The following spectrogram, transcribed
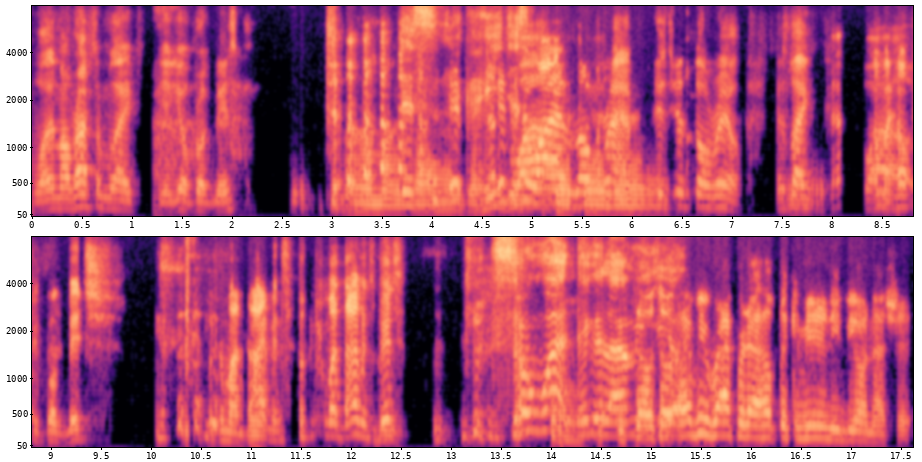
Well, in my raps, I'm like, "Yeah, you're broke bitch." oh This nigga, he this is just why I love rap. It's just so real. It's like That's I'm gonna help you, broke bitch. Look at my diamonds. Look at my diamonds, bitch. so what, nigga? Like, I mean, so so yo, every rapper that helped the community be on that shit.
